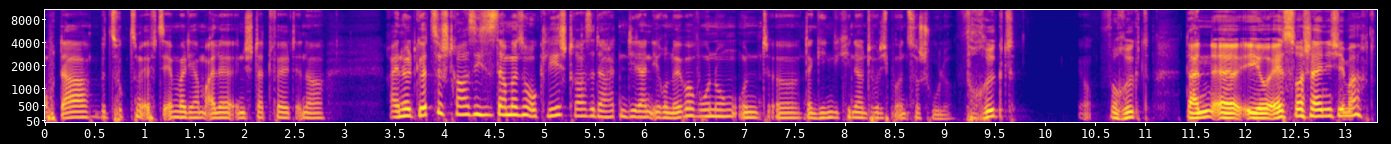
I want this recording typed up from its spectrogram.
auch da Bezug zum FCM, weil die haben alle in Stadtfeld in der Reinhold-Götze-Straße, hieß es damals noch, Oaklee-Straße, da hatten die dann ihre Neubauwohnung und äh, dann gingen die Kinder natürlich bei uns zur Schule. Verrückt. Ja. Verrückt. Dann äh, EOS wahrscheinlich gemacht?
